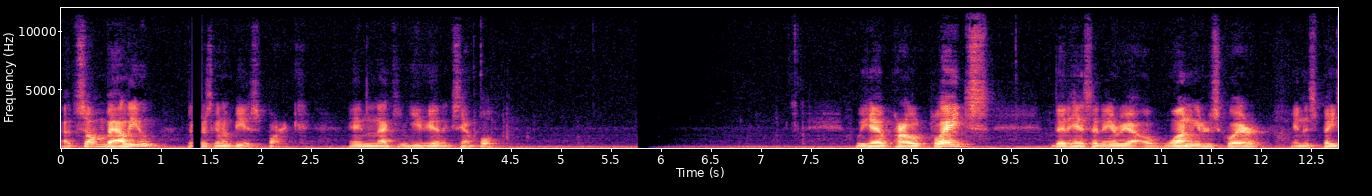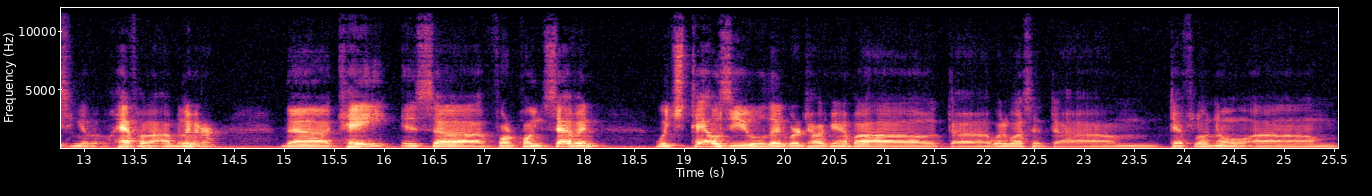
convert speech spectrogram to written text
at some value there's going to be a spark. And I can give you an example. We have parallel plates that has an area of one meter square and a spacing of half of a millimeter. The K is uh, 4.7 which tells you that we're talking about uh, what was it? Um, Teflon? No um,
